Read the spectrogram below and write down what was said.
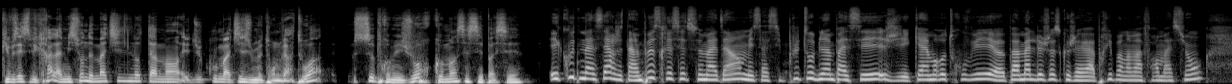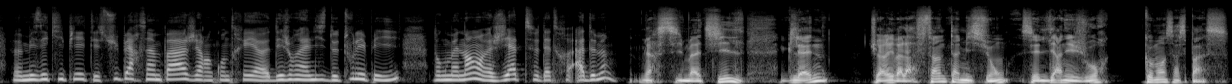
qui vous expliquera la mission de Mathilde notamment et du coup Mathilde je me tourne vers toi ce premier jour comment ça s'est passé? Écoute Nasser, j'étais un peu stressée de ce matin, mais ça s'est plutôt bien passé. J'ai quand même retrouvé euh, pas mal de choses que j'avais appris pendant ma formation. Euh, mes équipiers étaient super sympas. J'ai rencontré euh, des journalistes de tous les pays. Donc maintenant, j'ai hâte d'être à demain. Merci Mathilde. Glenn, tu arrives à la fin de ta mission. C'est le dernier jour. Comment ça se passe?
